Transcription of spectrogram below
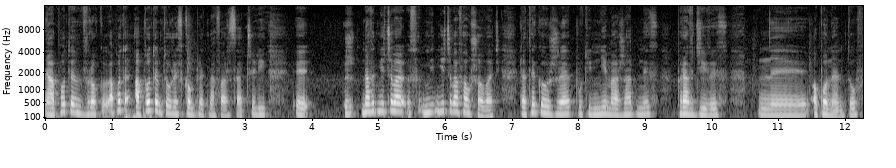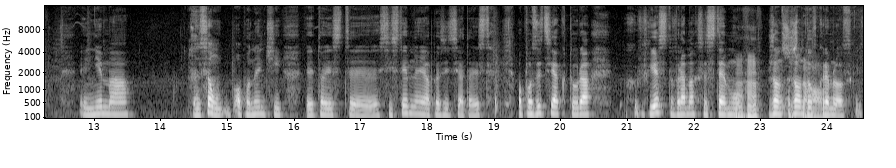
A potem, w roku, a potem, a potem to już jest kompletna farsa, czyli y, nawet nie trzeba, nie, nie, trzeba fałszować, dlatego że Putin nie ma żadnych prawdziwych y, oponentów, nie ma są oponenci, y, to jest y, systemna opozycja, to jest opozycja, która jest w ramach systemu mhm. rząd, rządów kremlowskich.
